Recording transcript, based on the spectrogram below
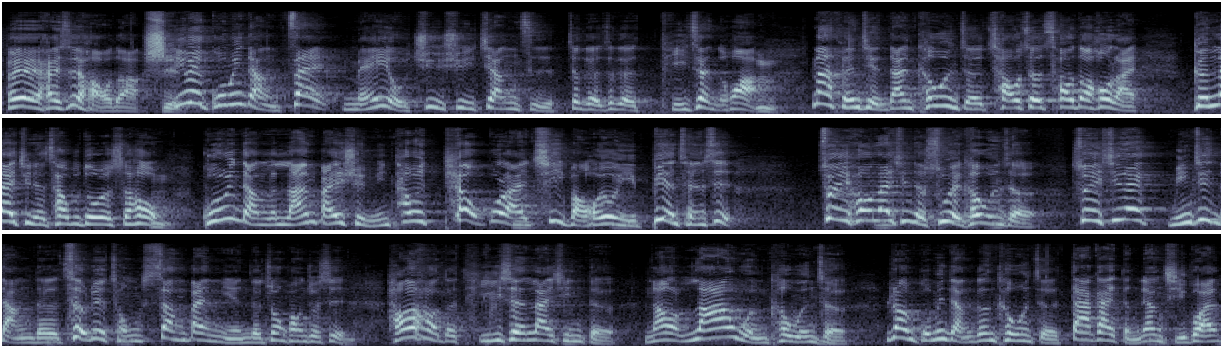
哎还是好的，是。因为国民党再没有继续这样子这个这个提振的话，那很简单，柯文哲超车超到后来跟赖清德差不多的时候，国民党的蓝白选民他会跳过来弃保侯友宜，变成是。最后赖清德输给柯文哲，所以现在民进党的策略从上半年的状况就是好好的提升赖清德，然后拉稳柯文哲，让国民党跟柯文哲大概等量齐观。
